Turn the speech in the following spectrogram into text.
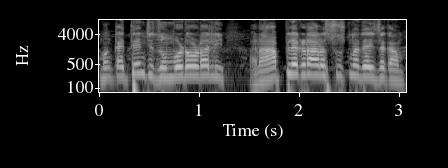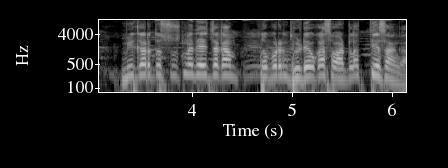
मग काय त्यांची झुंबड उडाली आणि आपल्याकडे आलं सूचना द्यायचं काम. मी करतो सूचना द्यायचं काम. तोपर्यंत व्हिडिओ कसा वाटला ते सांगा.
